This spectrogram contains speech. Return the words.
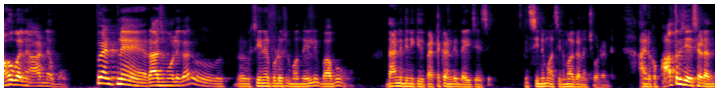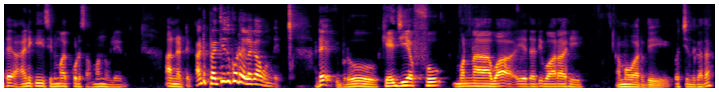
బాహుబలిని ఆడినవ్వం. వెంటనే రాజమౌళి గారు సీనియర్ ప్రొడ్యూసర్ ముందు వెళ్ళి బాబు దాన్ని దీనికి ఇది పెట్టకండి దయచేసి. ఇది సినిమా సినిమాగానే చూడండి. ఆయన ఒక పాత్ర చేశాడంతే ఆయనకి ఈ సినిమాకి కూడా సంబంధం లేదు. అన్నట్టు. అంటే ప్రతిది కూడా ఇలాగా ఉంది. అంటే ఇప్పుడు కేజీఎఫ్ మొన్న వా ఏదది వారాహి అమ్మవారిది వచ్చింది కదా?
